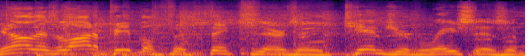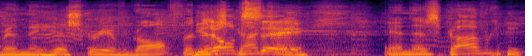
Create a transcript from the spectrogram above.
You know, there's a lot of people that thinks there's a tinge of racism in the history of golf in You this don't say. In this country,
